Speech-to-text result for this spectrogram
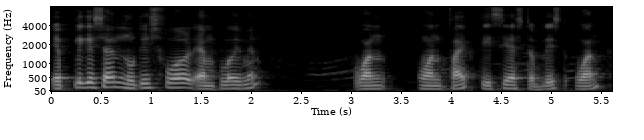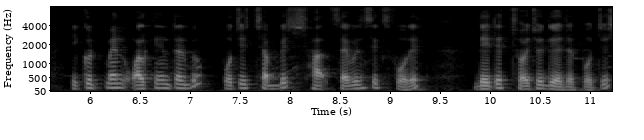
application notice for employment one one five TC established one recruitment working interview পঁচিশ ছাব্বিশ সেভেন সিক্স ফোর এইট ডেটের ছয় ছয় দুই হাজার পঁচিশ।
